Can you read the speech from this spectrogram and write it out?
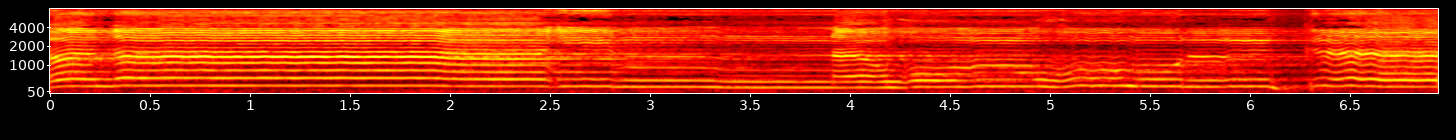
ألا إنهم هم الكاذبون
